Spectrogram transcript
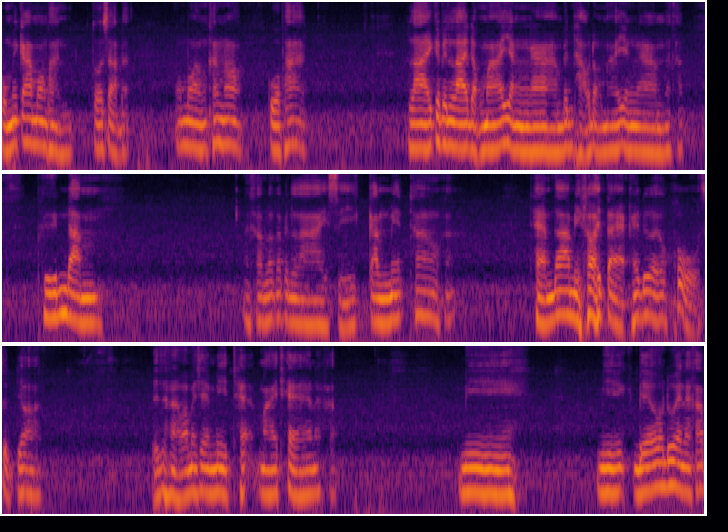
ผมไม่กล้ามองผ่านโทรศัพท์อะต้องมองข้างนอกกลัวพลาด ลายก็เป็นลายดอกไม้อย่างงาม เป็นเถาดอกไม้อย่างงามนะครับ พื้นดำนะครับ แล้วก็เป็นลายสีกันเม็ดเท่าครับแถมด้ามมีรอยแตกให้ด้วย โอ้โห สุดยอดเดี๋ยวจะหาว่าไม่ใช่มีดแท้ไม้แท้นะครับ มี มีเบลด้วยนะครับ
